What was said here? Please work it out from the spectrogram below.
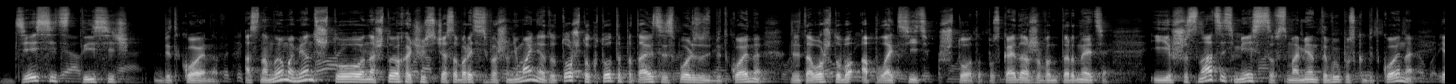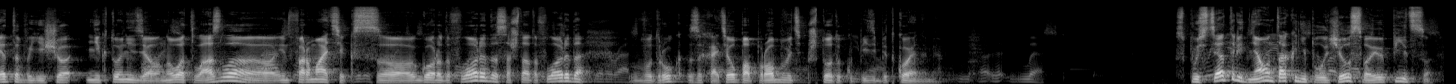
10 тысяч биткоинов. Основной момент, что, на что я хочу сейчас обратить ваше внимание, это то, что кто-то пытается использовать биткоины для того, чтобы оплатить что-то, пускай даже в интернете. И 16 месяцев с момента выпуска биткоина этого еще никто не делал. Но вот Лазло, информатик с э, города Флорида, со штата Флорида, вдруг захотел попробовать что-то купить биткоинами. Спустя три дня он так и не получил свою пиццу –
